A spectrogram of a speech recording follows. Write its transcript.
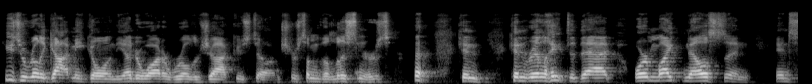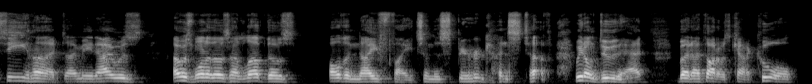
he's who really got me going. The underwater world of Jacques Cousteau. I'm sure some of the listeners can can relate to that. Or Mike Nelson in Sea Hunt. I mean, I was I was one of those. I love those all the knife fights and the spear gun stuff. We don't do that, but I thought it was kind of cool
